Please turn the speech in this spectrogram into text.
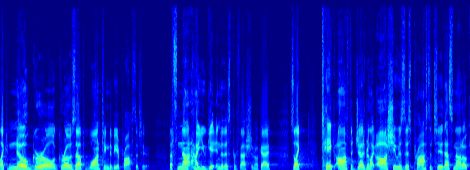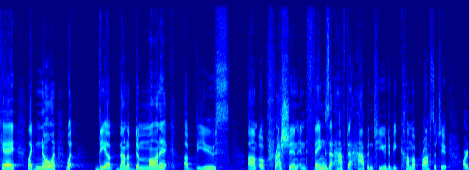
Like no girl grows up wanting to be a prostitute. That's not how you get into this profession, okay? So like take off the judgment like, "Oh, she was this prostitute. That's not okay." Like no one what the amount of demonic abuse, um, oppression, and things that have to happen to you to become a prostitute are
